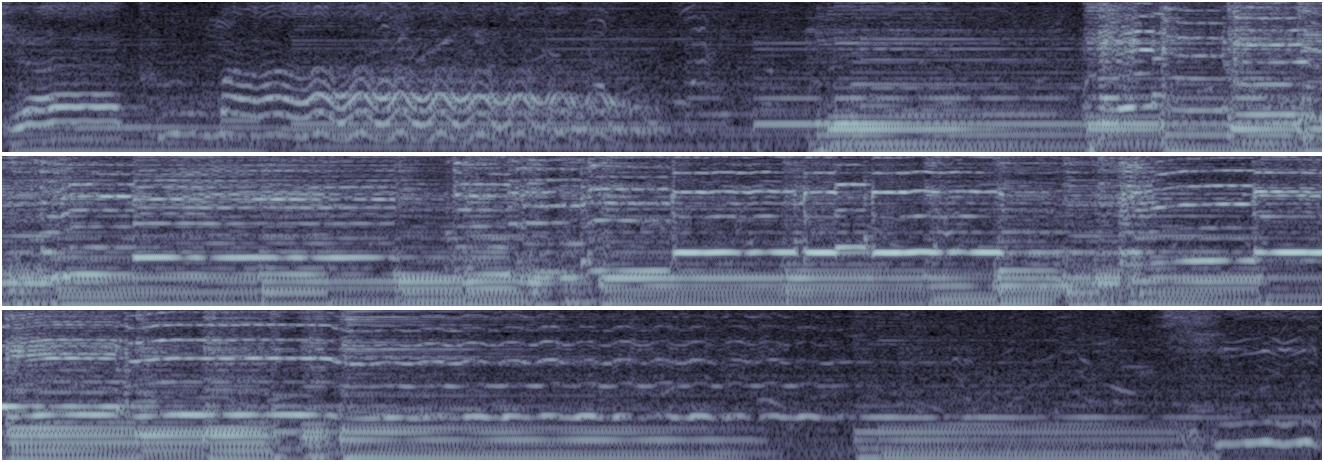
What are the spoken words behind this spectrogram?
500万。一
